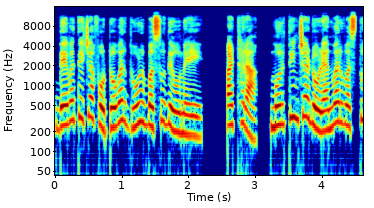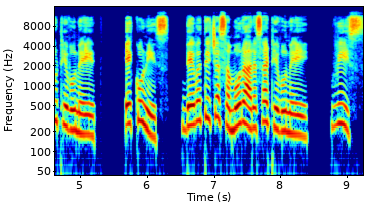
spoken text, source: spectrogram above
देवतेच्या फोटोवर धूळ बसू देऊ नये. अठरा. मूर्तींच्या डोळ्यांवर वस्तू ठेवू नयेत. एकोणीस. देवतेच्या समोर आरसा ठेवू नये. वीस.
